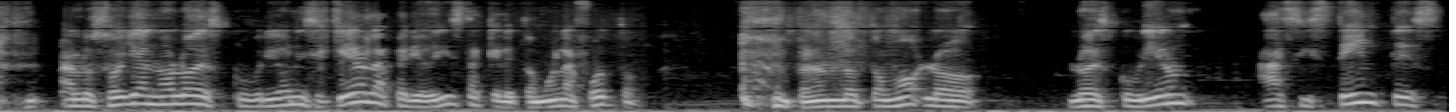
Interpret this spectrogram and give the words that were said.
a Lozoya no lo descubrió ni siquiera la periodista que le tomó la foto, pero lo tomó, lo, lo descubrieron asistentes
